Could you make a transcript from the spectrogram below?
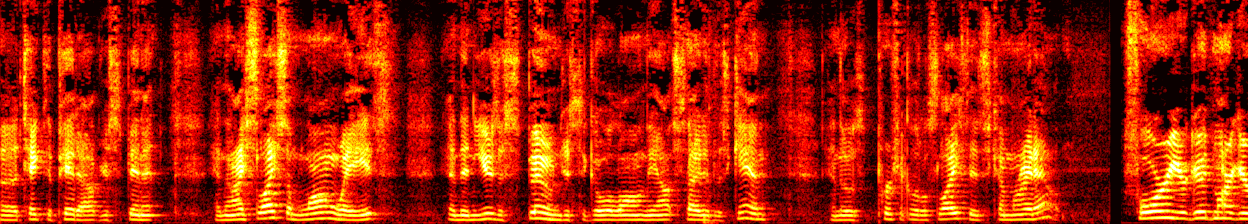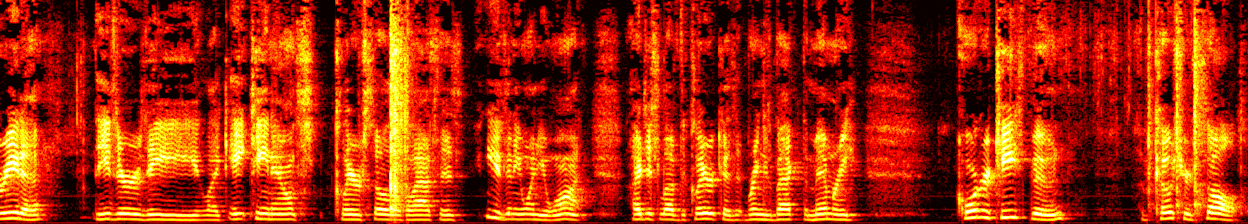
Uh, take the pit out, just spin it. And then I slice them long ways and then use a spoon just to go along the outside of the skin. And those perfect little slices come right out. For your good margarita, these are the like 18 ounce clear solo glasses. You can use any one you want. I just love the clear because it brings back the memory. Quarter teaspoon of kosher salt.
